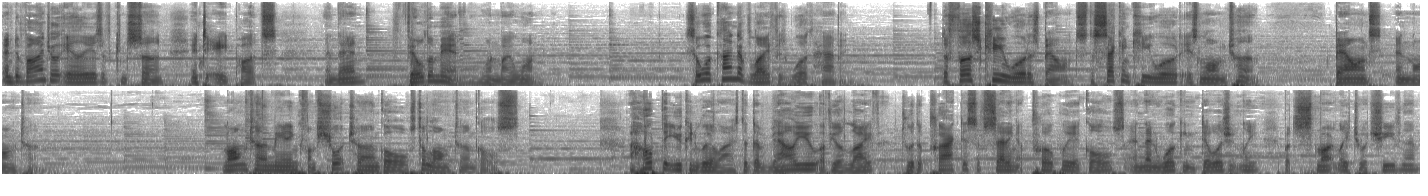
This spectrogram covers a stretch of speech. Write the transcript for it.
and divide your areas of concern into eight parts, and then fill them in one by one. So, what kind of life is worth having? The first key word is balance, the second key word is long term. Balance and long term. Long term meaning from short term goals to long term goals. I hope that you can realize that the value of your life through the practice of setting appropriate goals and then working diligently but smartly to achieve them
